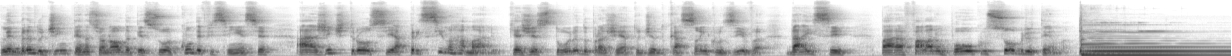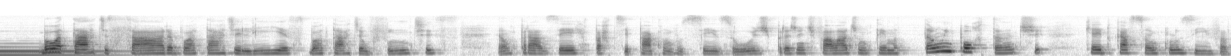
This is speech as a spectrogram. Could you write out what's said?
Lembrando o Dia Internacional da Pessoa com Deficiência, a gente trouxe a Priscila Ramalho, que é gestora do projeto de educação inclusiva da AIC, para falar um pouco sobre o tema. Boa tarde, Sara. Boa tarde, Elias. Boa tarde, ouvintes. É um prazer participar com vocês hoje para a gente falar de um tema tão importante que é a educação inclusiva.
